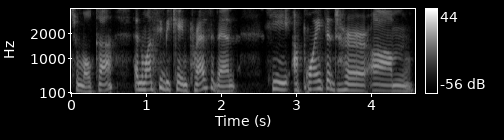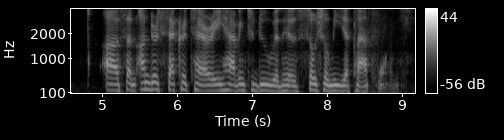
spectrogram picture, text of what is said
to Mocha. And once he became president, he appointed her um, as an undersecretary having to do with his social media platforms.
